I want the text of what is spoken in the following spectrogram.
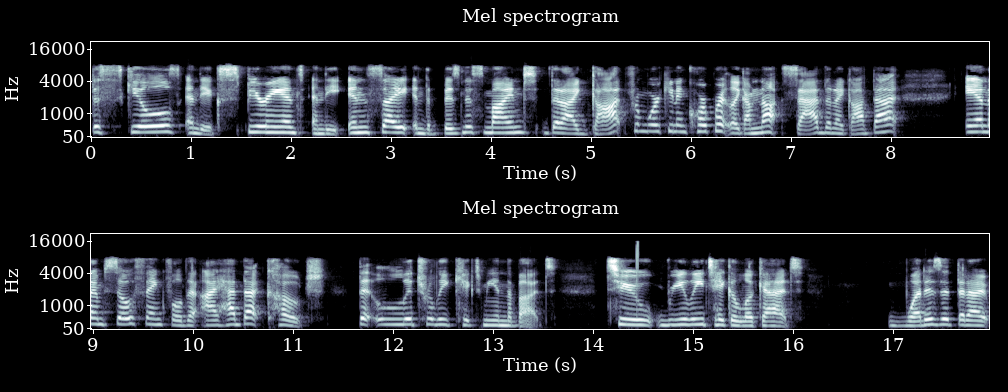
the skills and the experience and the insight and the business mind that I got from working in corporate. Like, I'm not sad that I got that. And I'm so thankful that I had that coach that literally kicked me in the butt to really take a look at what is it that I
